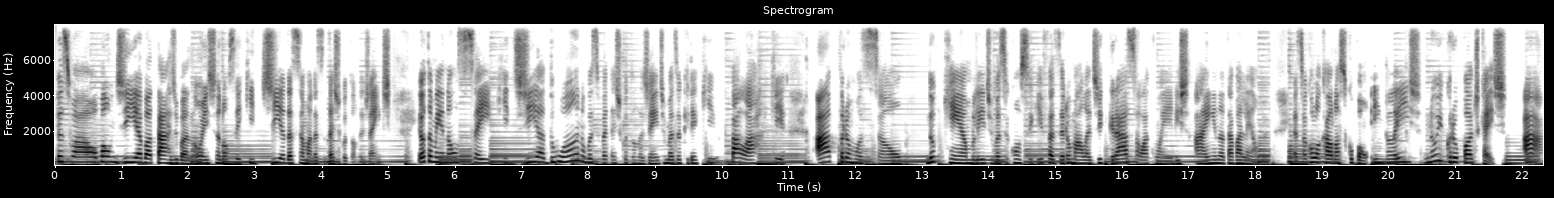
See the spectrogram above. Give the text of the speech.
pessoal, bom dia, boa tarde, boa noite. Eu não sei que dia da semana você está escutando a gente. Eu também não sei que dia do ano você vai estar escutando a gente, mas eu queria aqui falar que a promoção do Cambly, de você conseguir fazer uma aula de graça lá com eles, ainda está valendo. É só colocar o nosso cupom inglês no Icru Podcast. Ah,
